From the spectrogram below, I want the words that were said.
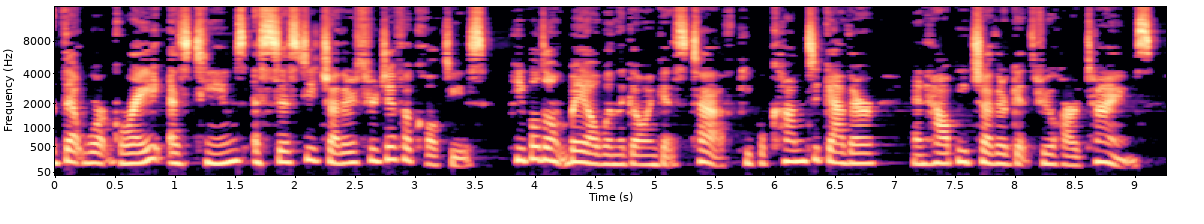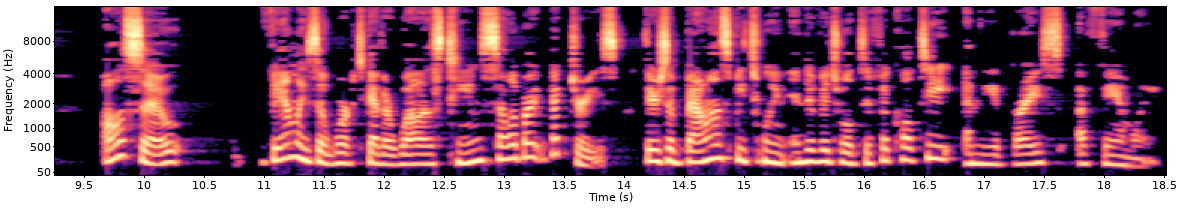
that work great as teams assist each other through difficulties. People don't bail when the going gets tough. People come together and help each other get through hard times. Also, Families that work together well as teams celebrate victories. There's a balance between individual difficulty and the embrace of family.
